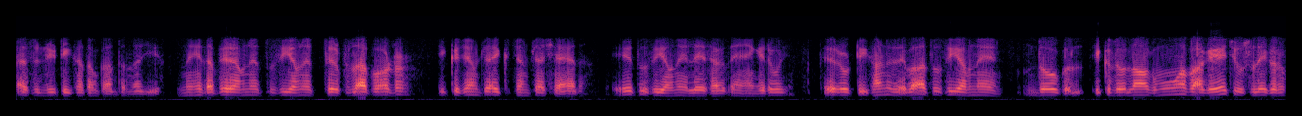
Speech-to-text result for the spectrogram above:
ਐਸਿਡਿਟੀ ਖਤਮ ਕਰ ਦਿੰਦਾ ਜੀ। ਨਹੀਂ ਤਾਂ ਫਿਰ ਆਪਣੇ, ਤੁਸੀਂ ਆਪਣੇ ਤਿਰਫਲਾ ਪਾਊਡਰ ਇੱਕ ਚਮਚਾ ਇੱਕ ਚਮਚਾ ਸ਼ਹਿਦ, ਇਹ ਤੁਸੀਂ ਆਪਣੇ ਲੈ ਸਕਦੇ ਹੈਗੇ ਰੋਜ਼। ਫਿਰ ਰੋਟੀ ਖਾਣ ਦੇ ਬਾਅਦ ਤੁਸੀਂ ਆਪਣੇ ਦੋ ਇੱਕ ਦੋ ਲੌਂਗ ਮੂੰਹਾਂ ਪਾ ਕੇ ਇਹ ਚੂਸ ਲਿਆ ਕਰੋ।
